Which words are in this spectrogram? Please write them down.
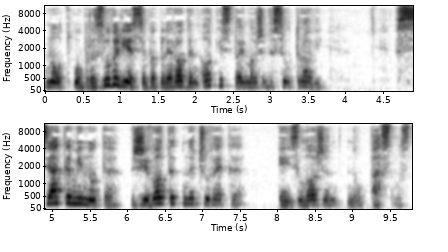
но от образувалия се въглероден окис той може да се отрови. Всяка минута животът на човека е изложен на опасност.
